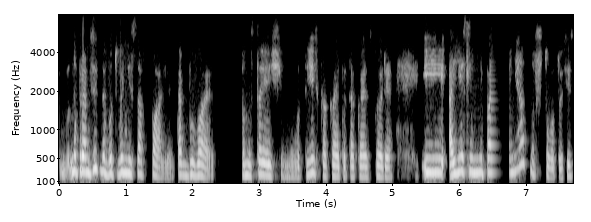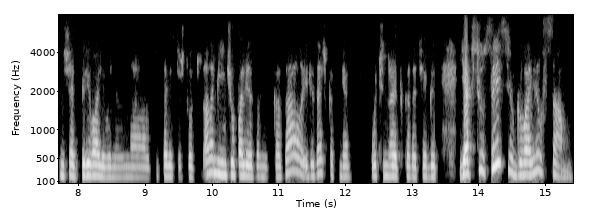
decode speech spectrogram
ну прям действительно вот вы не совпали, так бывает по-настоящему, вот есть какая-то такая история. И, а если непонятно что, то есть если начать переваливание на специалиста, что она мне ничего полезного не сказала, или знаешь, как мне очень нравится, когда человек говорит, я всю сессию говорил сам,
